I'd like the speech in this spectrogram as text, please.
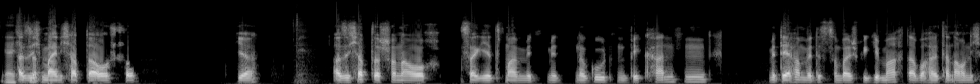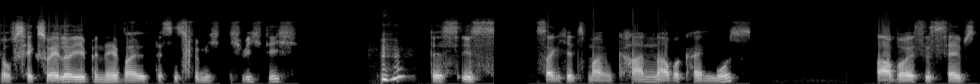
Ja, ich also ich meine, ich habe da auch schon, ja, also ich habe da schon auch, sage ich jetzt mal, mit, mit einer guten Bekannten, mit der haben wir das zum Beispiel gemacht, aber halt dann auch nicht auf sexueller Ebene, weil das ist für mich nicht wichtig. Mhm. Das ist, sage ich jetzt mal, ein kann, aber kein muss. Aber es ist selbst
